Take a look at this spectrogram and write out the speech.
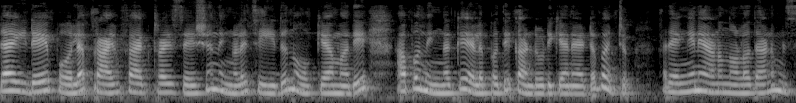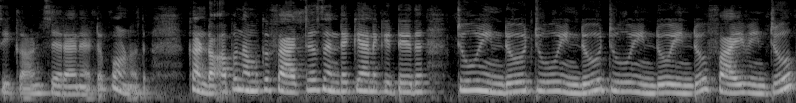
ദാ ഇതേപോലെ പ്രൈം ഫാക്ടറൈസേഷൻ നിങ്ങൾ ചെയ്ത് നോക്കിയാൽ മതി. അപ്പോൾ നിങ്ങൾക്ക് എളുപ്പത്തിൽ കണ്ടുപിടിക്കാനായിട്ട് പറ്റും. അതെങ്ങനെയാണെന്നുള്ളതാണ് മിസ്സി കാണിച്ചു തരാനായിട്ട് പോണത്. കണ്ടോ? അപ്പോൾ നമുക്ക് ഫാക്ടേഴ്സ് എന്തൊക്കെയാണ് കിട്ടിയത്? Two into two into two into into five into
